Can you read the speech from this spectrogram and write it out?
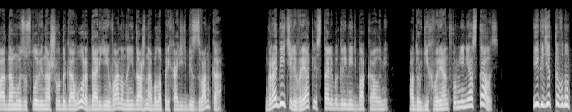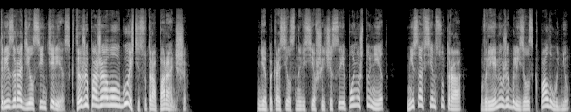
По одному из условий нашего договора Дарья Ивановна не должна была приходить без звонка. Грабители вряд ли стали бы греметь бокалами, а других вариантов у меня не осталось. И где-то внутри зародился интерес. Кто же пожаловал в гости с утра пораньше? Я покосился на висевшие часы и понял, что нет, не совсем с утра. Время уже близилось к полудню.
